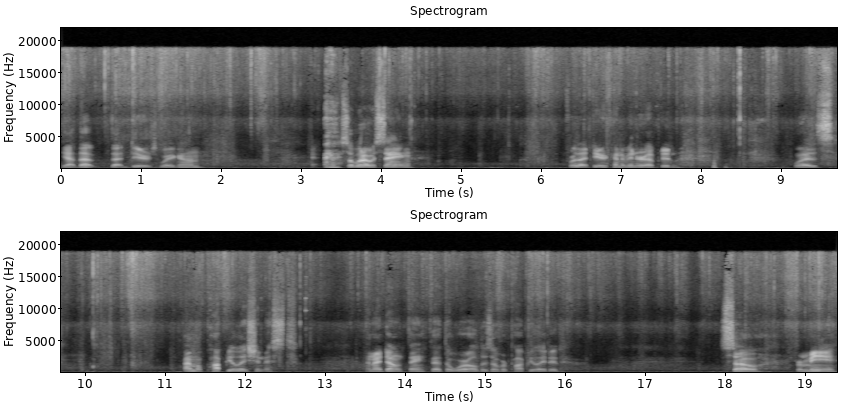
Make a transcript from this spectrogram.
Yeah, that, that deer's way gone. so, what I was saying before that deer kind of interrupted was I'm a populationist and I don't think that the world is overpopulated. So, for me,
